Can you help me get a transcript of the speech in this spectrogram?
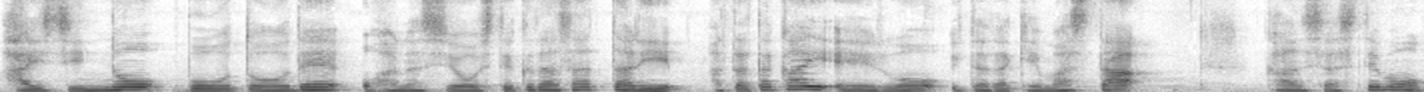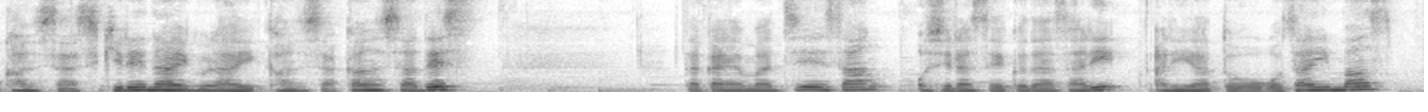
配信の冒頭でお話をしてくださったり、温かいエールをいただけました。感謝しても感謝しきれないぐらい感謝感謝です。高山千恵さん、お知らせくださりありがとうございます。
